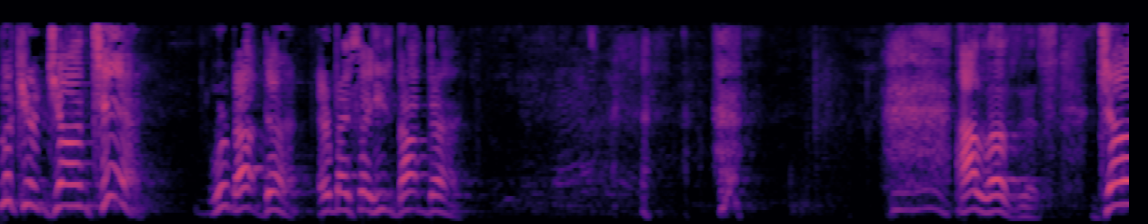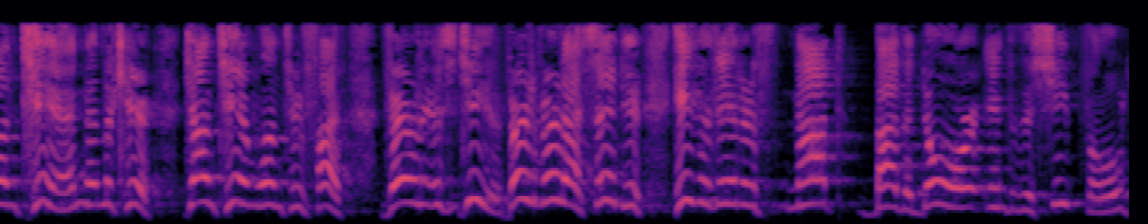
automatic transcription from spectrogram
Look here, John 10. We're about done. Everybody say he's about done. I love this. John 10, look here. John 10, 1 through 5. Verily, it's Jesus. Verily, verily, I say to you, he that entereth not by the door into the sheepfold,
